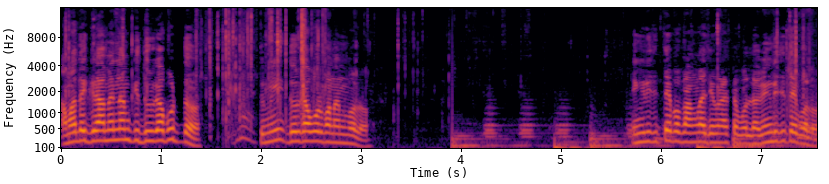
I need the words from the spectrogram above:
আমাদের গ্রামের নাম কি দুর্গাপুর তো? তুমি দুর্গাপুর বানান বলো। ইংরেজিতে বা বাংলা যে কোনো একটা বলতে হবে। ইংরেজিতে বলো।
